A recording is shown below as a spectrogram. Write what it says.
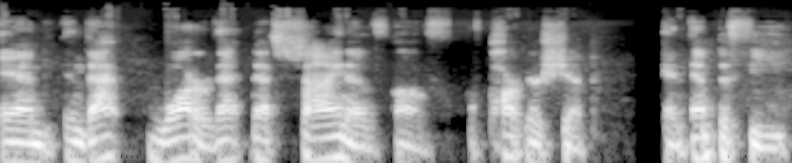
and in that water, that that sign of, of of partnership and empathy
